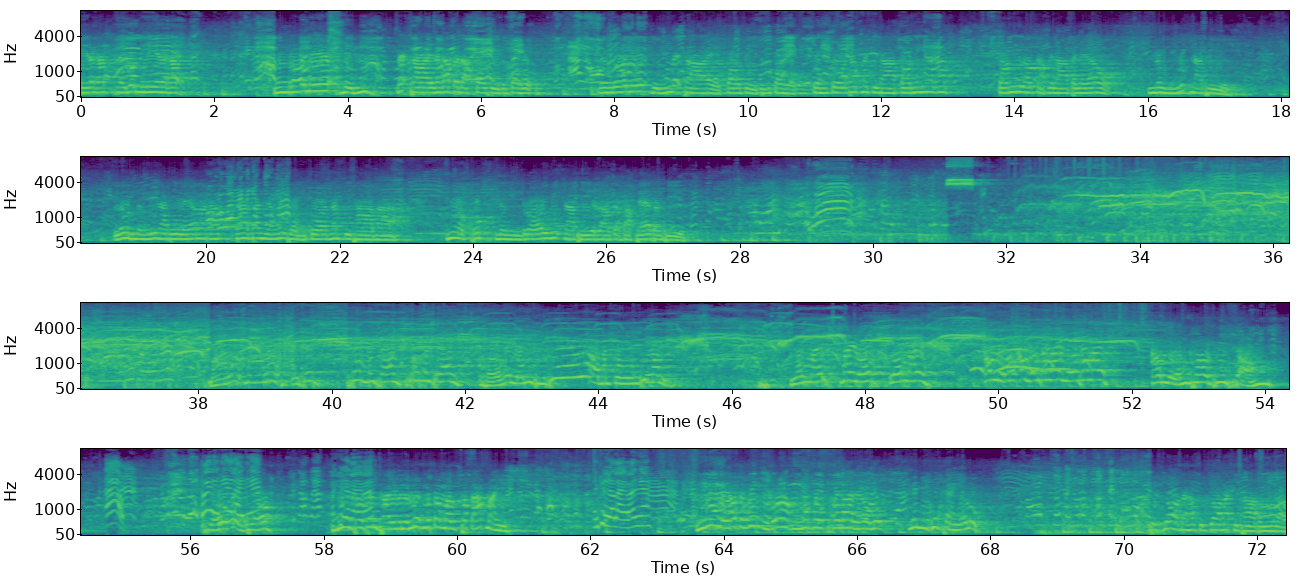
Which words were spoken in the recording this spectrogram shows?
ีนะครับ ในรุ่นนี้นะครับ100 เมตรหญิงและชายนะครับ ระดับป .4 ถึงป .6 100 เมตรหญิงและชายป .4 ถึงป .6 ส่งตัวทัพนักกีฬาตอนนี้นะครับ ตอนนี้เราจับเวลาไปแล้ว 1 วินาที เริ่มหนึ่งวินาทีแล้วนะครับ ถ้าท่านยังไม่ส่งตัวนักกีฬามา เมื่อครบ 100 วินาทีเราจะปรับแพ้ทันที งเส้นมันแซงขอให้ล้มทีเพื่อมันโกงเพื่อนล้มไหมไม่ล้มล้มไหมเอาเหลืองเอาเหลืองทำไมเหลืองทำไมเอาเหลืองเข้าที่สองอ้าวเฮ้ยอันนี่อะไรเนี่ยมันคือนี่อะไรเข้าวะเส้นชัยไปเลยลูกไม่ต้องมาสตาร์ทใหม่ มันคืออะไรวะเนี่ยวิ่งแล้วจะวิ่งอีกรอบลูกไม่ไม่ได้แล้วลูกไม่มีคู่แข่งแล้วลูก ยอดนะครับสุดยอดนักกีฬาคนนี้เรา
